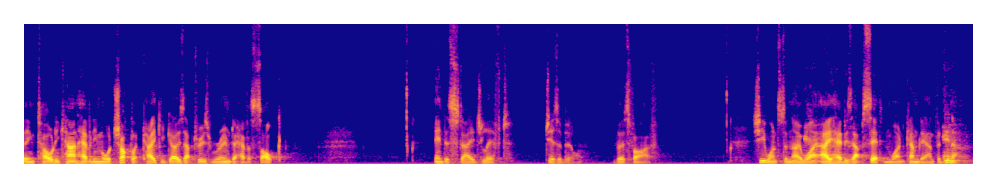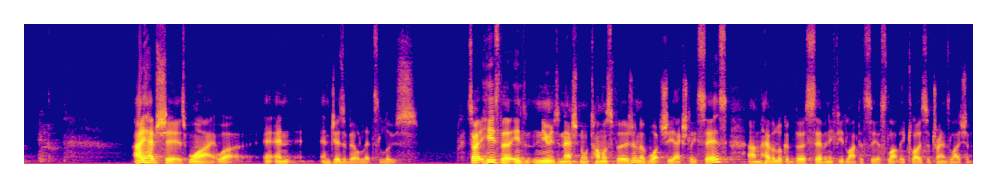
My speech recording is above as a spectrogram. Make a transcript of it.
being told he can't have any more chocolate cake, he goes up to his room to have a sulk. End of stage left. Jezebel. Verse 5. She wants to know why Ahab is upset and won't come down for dinner. Ahab shares why. Well, and, and Jezebel lets loose. So here's the New International Thomas version of what she actually says. Um, have a look at verse 7 if you'd like to see a slightly closer translation.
